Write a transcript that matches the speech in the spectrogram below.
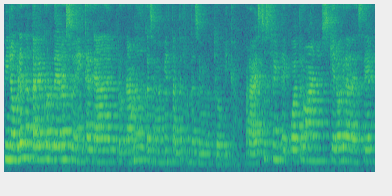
Mi nombre es Natalia Cordero, soy encargada del programa de Educación Ambiental de Fundación Neutrópica. Para estos 34 años quiero agradecer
